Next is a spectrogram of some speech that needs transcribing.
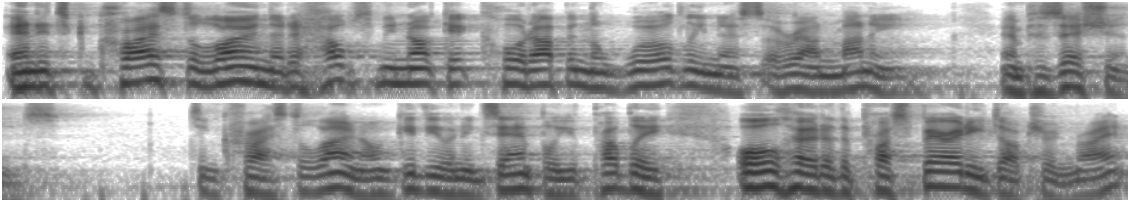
And it's Christ alone that helps me not get caught up in the worldliness around money and possessions. It's in Christ alone. I'll give you an example. You've probably all heard of the prosperity doctrine, right?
